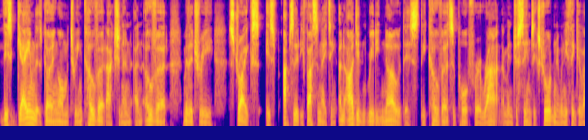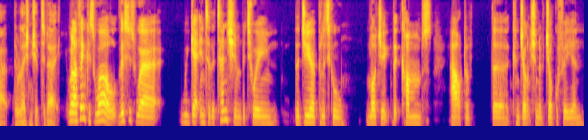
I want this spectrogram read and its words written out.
this game that's going on between covert action and, and overt military strikes is absolutely fascinating. And I didn't really know this the covert support for Iran. I mean, it just seems extraordinary when you think about the relationship today. Well, I think as well, this is where we get into the tension between the geopolitical logic that comes out of the conjunction of geography and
